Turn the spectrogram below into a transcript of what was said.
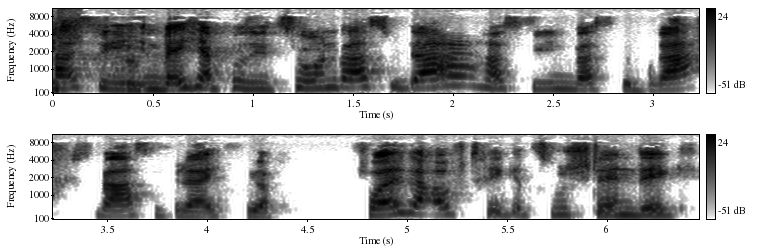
hast du ihn, in welcher Position warst du da? Hast du ihnen was gebracht? Warst du vielleicht für Folgeaufträge zuständig?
